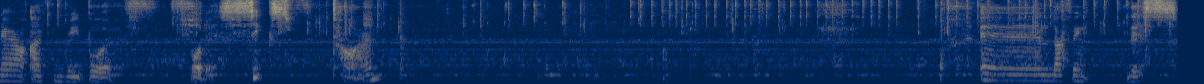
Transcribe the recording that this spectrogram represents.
Now I can rebirth for the sixth time. And I think this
